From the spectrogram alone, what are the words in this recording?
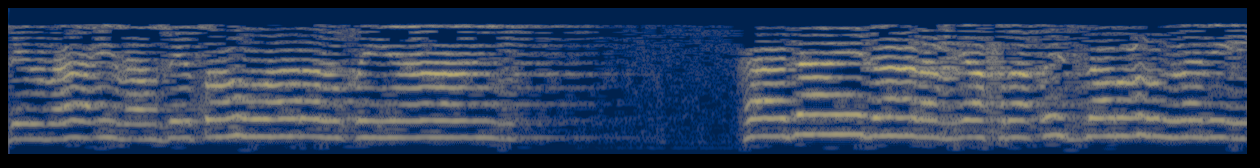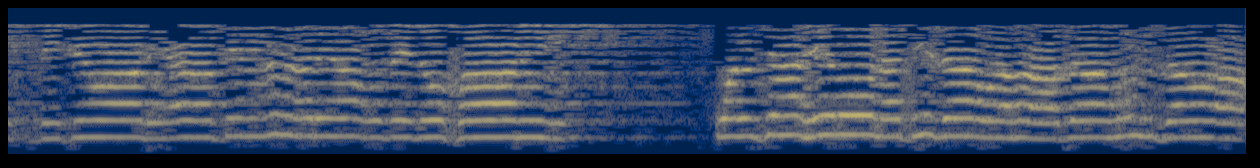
بالماء مهبطا على القيام. هذا إذا لم يحرق الزرع الذي بجوارها بالنار أو بدخان. والجاهلون بذا وهذا هم سواء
